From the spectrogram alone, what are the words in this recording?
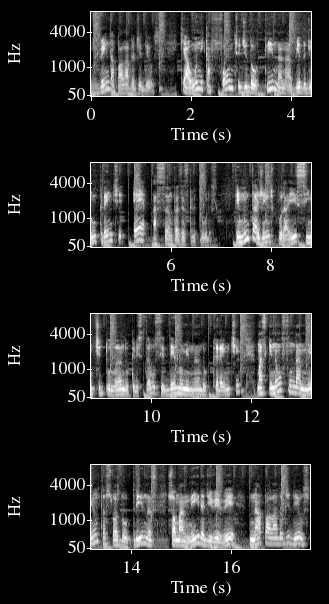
vem da palavra de Deus, que a única fonte de doutrina na vida de um crente é as Santas Escrituras. Tem muita gente por aí se intitulando cristão, se denominando crente, mas que não fundamenta suas doutrinas, sua maneira de viver na palavra de Deus.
